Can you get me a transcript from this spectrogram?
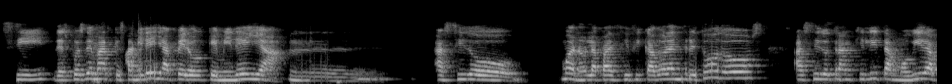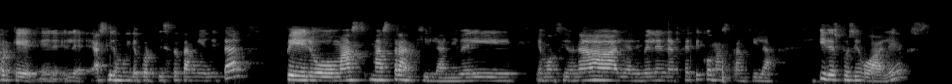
Sí, después de Mark está Mirella, pero que Mirella mm, ha sido, bueno, la pacificadora entre todos, ha sido tranquilita, movida, porque eh, ha sido muy deportista también y tal, pero más, más tranquila a nivel emocional y a nivel energético, más tranquila. Y después llegó Alex.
